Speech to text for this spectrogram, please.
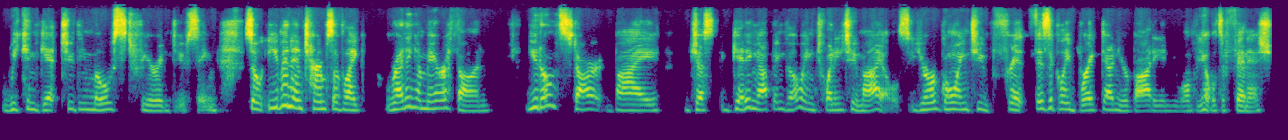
we can get to the most fear inducing. So, even in terms of like running a marathon, you don't start by just getting up and going 22 miles. You're going to physically break down your body and you won't be able to finish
